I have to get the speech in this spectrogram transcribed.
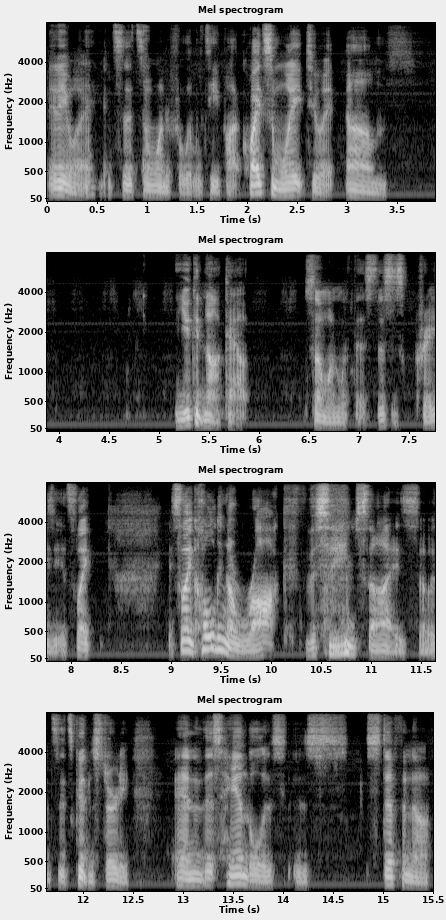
Anyway, it's it's a wonderful little teapot. Quite some weight to it. Um, you could knock out someone with this. This is crazy. It's like it's like holding a rock the same size. So it's it's good and sturdy. And this handle is is stiff enough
